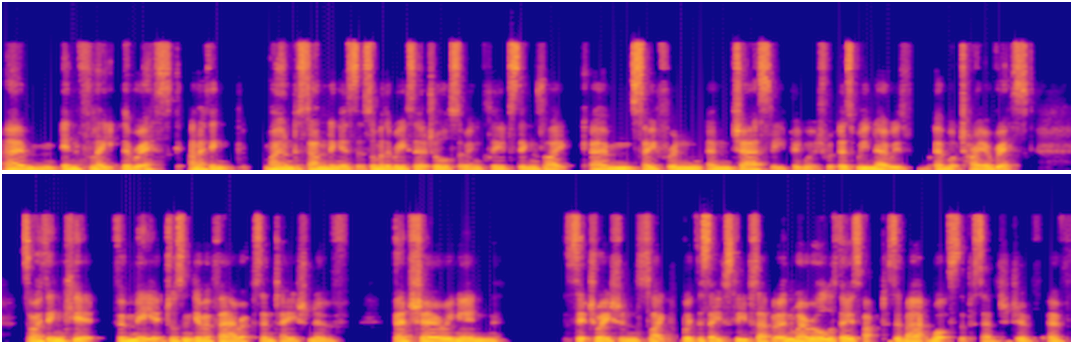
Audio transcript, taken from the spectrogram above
um, inflate the risk. And I think my understanding is that some of the research also includes things like um, sofa and, and chair sleeping, which, as we know, is a much higher risk. So I think it, for me, it doesn't give a fair representation of bed sharing in situations like with the Safe Sleep 7, where all of those factors are met. What's the percentage of, of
